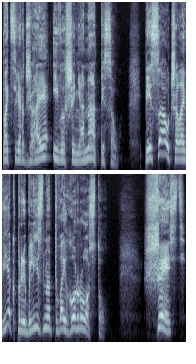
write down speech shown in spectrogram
пацвярджае і вышыня надпісаў. Пісаў чалавек прыблізна твайго росту. 6.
